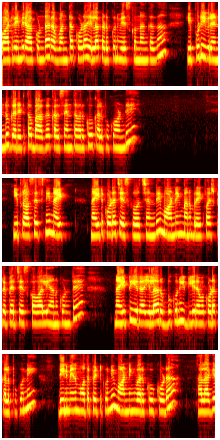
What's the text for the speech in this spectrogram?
వాటర్ ఏమి రాకుండా రవ్వ అంతా కూడా ఇలా కడుక్కొని వేసుకున్నాం కదా. ఇప్పుడు ఇవి రెండు గరిటతో బాగా కలిసేంత వరకు కలుపుకోండి. ఈ ప్రాసెస్ని నైట్ నైట్ కూడా చేసుకోవచ్చండి. మార్నింగ్ మనం బ్రేక్ఫాస్ట్ ప్రిపేర్ చేసుకోవాలి అనుకుంటే నైట్ ఇలా ఇలా రుబ్బుకుని ఇడ్లీ రవ్వ కూడా కలుపుకొని దీని మీద మూత పెట్టుకుని మార్నింగ్ వరకు కూడా అలాగే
